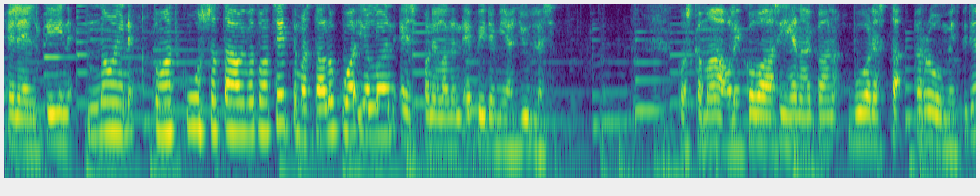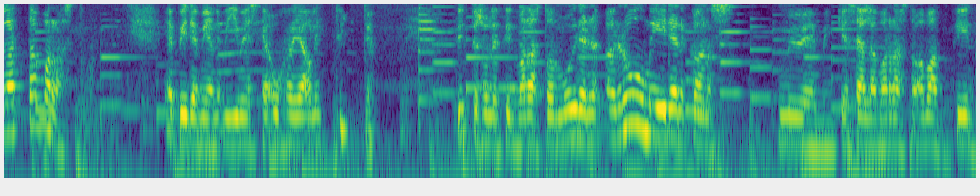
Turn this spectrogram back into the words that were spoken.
Eleltiin noin 1600-1700-lukua, jolloin espanjalainen epidemia jylläsi. Koska maa oli kovaa siihen aikaan vuodesta, ruumiit piti laittaa varastoon. Epidemian viimeisiä uhreja oli tyttö. Tyttö suljettiin varastoon muiden ruumiiden kanssa. Myöhemmin kesällä varasto avattiin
